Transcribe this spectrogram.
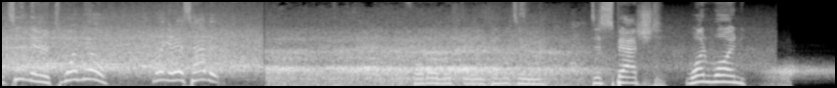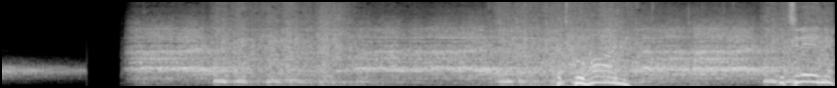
It's in there. It's 1 0. Leganes have it. Photo with the penalty dispatched. 1 1. It's Buhan. Gets it in.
